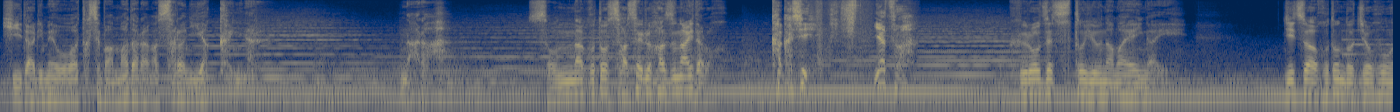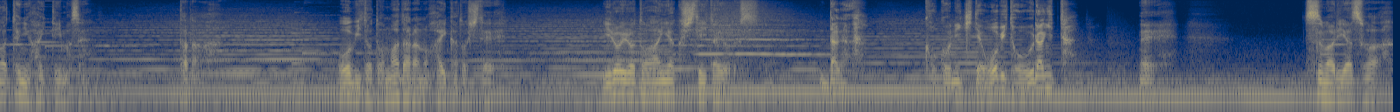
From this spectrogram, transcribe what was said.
左目を渡せばマダラがさらに厄介になる。ならそんなことさせるはずないだろう。かかし奴は。黒絶という名前以外実はほとんど情報が手に入っていません。ただオビトとマダラの配下としていろいろと暗躍していたようです。だがここに来てオビトを裏切った。ええ。つまり奴は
